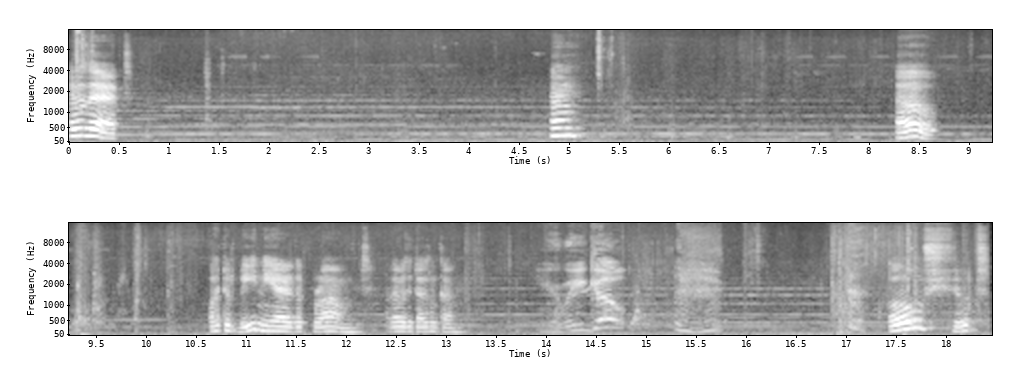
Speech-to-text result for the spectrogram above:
What was that? To be near the prompt, otherwise it doesn't come. Here we go. Oh shoot.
